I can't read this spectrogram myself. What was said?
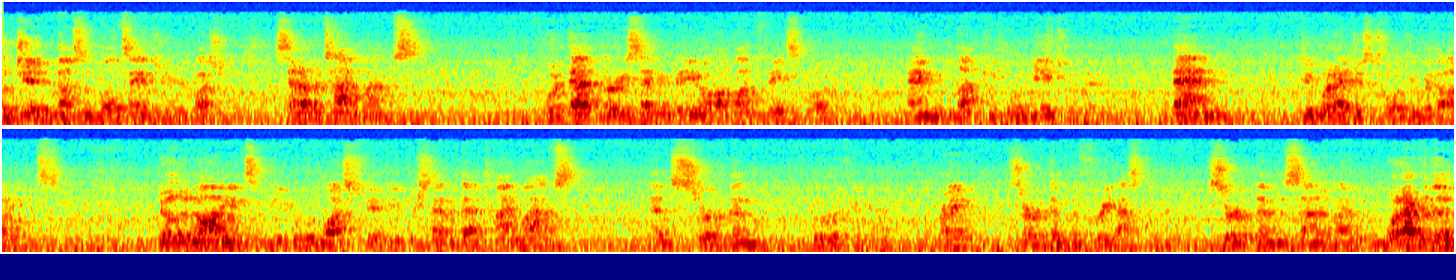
legit nuts and bolts answer to your question. Set up a time lapse, put that 30 second video up on Facebook, and let people engage with it. Then do what I just told you with audience. Build an audience of people who watch 50% of that time lapse, then serve them the roofing ad, right? Serve them the free estimate. serve them the sign up, whatever the,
